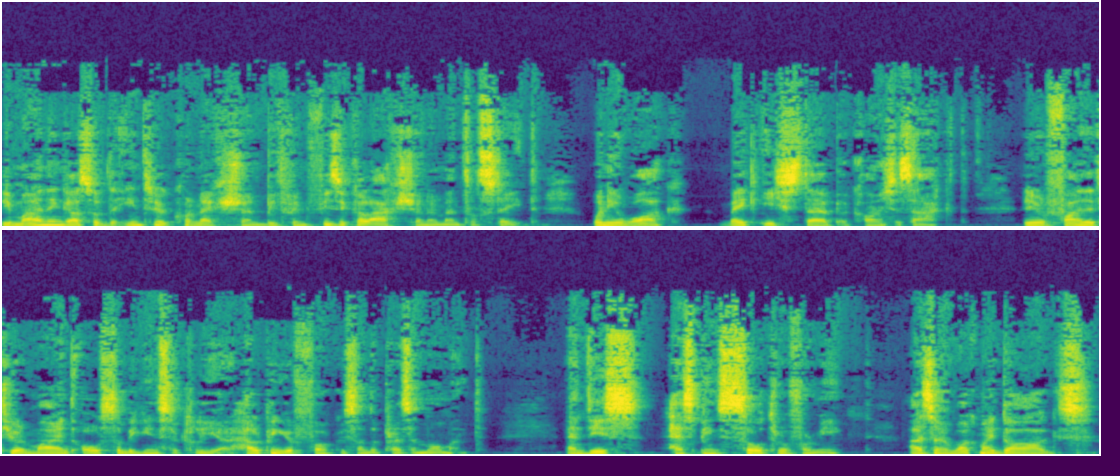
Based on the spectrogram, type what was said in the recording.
reminding us of the interconnection between physical action and mental state. When you walk, make each step a conscious act then you'll find that your mind also begins to clear, helping you focus on the present moment. And this has been so true for me. As I walk my dogs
